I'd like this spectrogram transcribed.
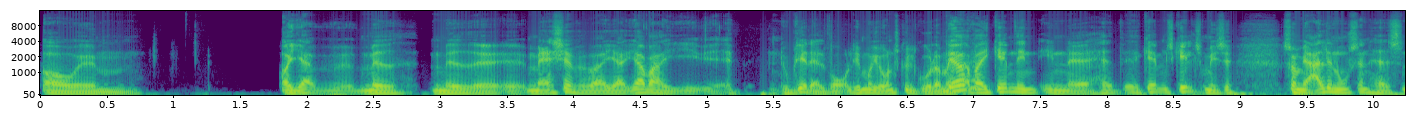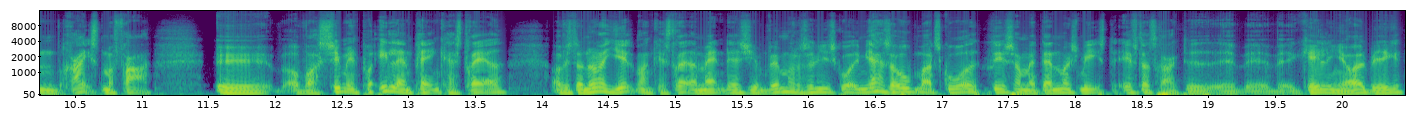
og, øh, og jeg med, med øh, Masha, var jeg, jeg var i, øh, nu bliver det alvorligt, må I undskylde gutter, men Ja. jeg var igennem en, en, øh, havde, været igennem en skilsmisse, som jeg aldrig nogensinde havde sådan rejst mig fra, øh, og var simpelthen på et eller andet plan kastreret. Og hvis der er noget, der hjælper en kastreret mand, der siger, hvem har du så lige scoret? Jamen, jeg har så åbenbart scoret det, som er Danmarks mest eftertragtede øh, øh, kæling i øjeblikket.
